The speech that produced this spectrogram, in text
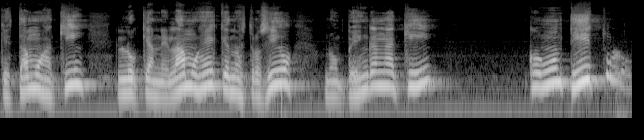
que estamos aquí, lo que anhelamos es que nuestros hijos nos vengan aquí con un título.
